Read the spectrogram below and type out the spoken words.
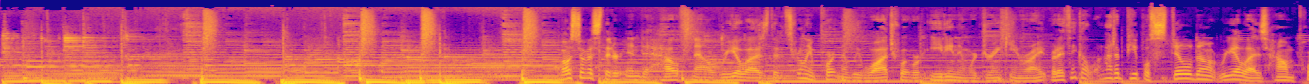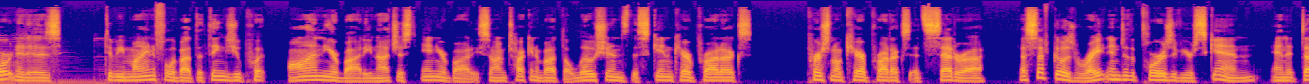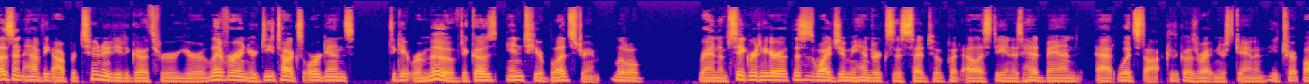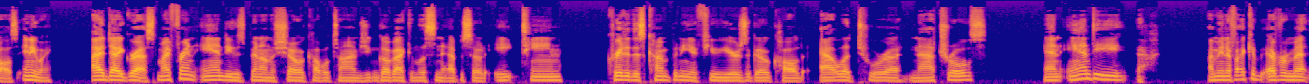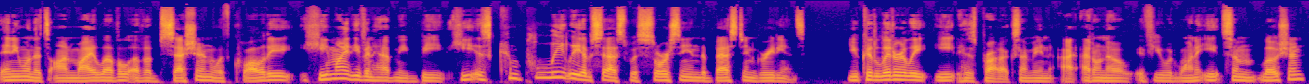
Most of us that are into health now realize that it's really important that we watch what we're eating and we're drinking, right? But I think a lot of people still don't realize how important it is to be mindful about the things you put on your body, not just in your body. So I'm talking about the lotions, the skincare products, personal care products, etc. That stuff goes right into the pores of your skin and it doesn't have the opportunity to go through your liver and your detox organs to get removed. It goes into your bloodstream. Little random secret here. This is why Jimi Hendrix is said to have put LSD in his headband at Woodstock because it goes right in your skin and he tripped balls. Anyway, I digress. My friend Andy, who's been on the show a couple times, you can go back and listen to episode 18, created this company a few years ago called Alitura Naturals. And Andy, I mean, if I could ever met anyone that's on my level of obsession with quality, he might even have me beat. He is completely obsessed with sourcing the best ingredients. You could literally eat his products. I mean, I, I don't know if you would want to eat some lotion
